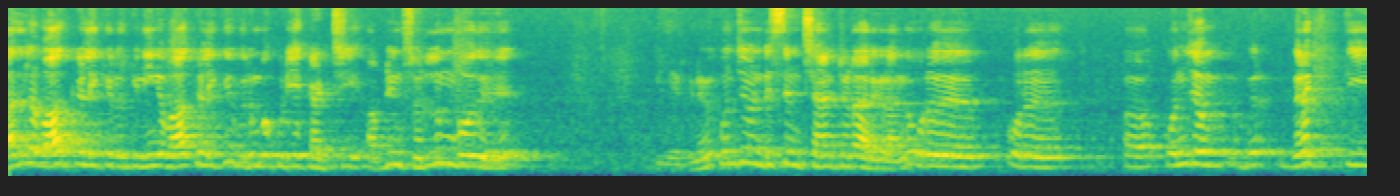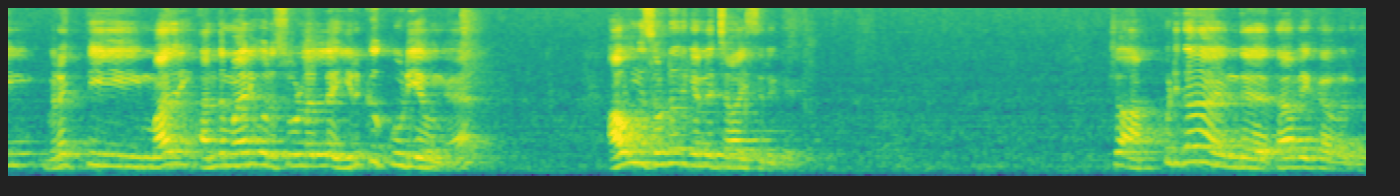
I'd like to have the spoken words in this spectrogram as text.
அதில் வாக்களிக்கிறதுக்கு நீங்கள் வாக்களிக்க விரும்பக்கூடிய கட்சி அப்படின்னு சொல்லும்போது ஏற்கனவே கொஞ்சம் டிஸ்என்சான்டா இருக்கிறாங்க. ஒரு ஒரு கொஞ்சம் விரக்தி விரக்தி மாதிரி அந்த மாதிரி ஒரு சூழல்ல இருக்கக்கூடியவங்க அவங்க சொல்கிறதுக்கு என்ன சாய்ஸ் இருக்கு? ஸோ அப்படி தான் இந்த தாபிகா வருது.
